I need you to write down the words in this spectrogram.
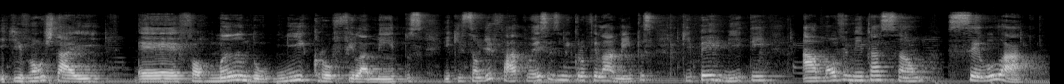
e que vão estar aí é, formando microfilamentos e que são de fato esses microfilamentos que permitem a movimentação celular.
